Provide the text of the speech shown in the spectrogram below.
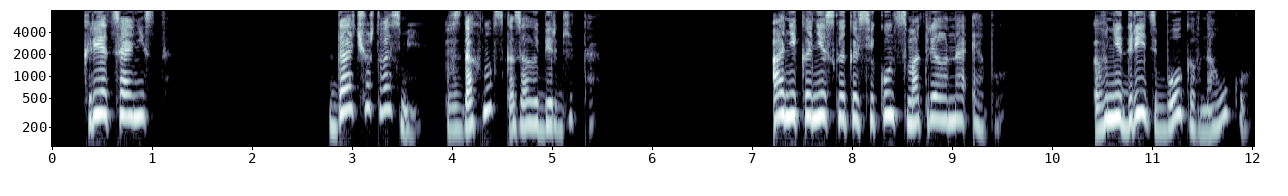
— креационист. «Да, черт возьми», — вздохнув, сказала Бергитта. Аника несколько секунд смотрела на Эбу. Внедрить Бога в науку?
